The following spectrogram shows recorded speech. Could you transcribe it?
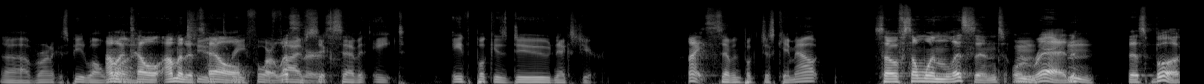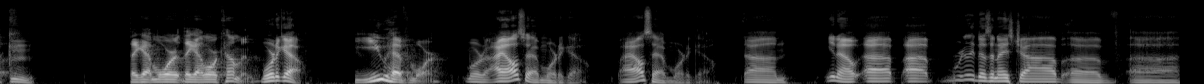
Uh, Veronica Speedwell. I'm gonna one, tell. I'm gonna two, tell three, four, our five, listeners. six, seven, eight. Eighth book is due next year. Nice. Seventh book just came out. So if someone listened or Mm, read mm. this book, Mm. they got more. They got more coming. More to go. You have more. More. To, I also have more to go. I also have more to go. Um, you know, uh, uh, really does a nice job of uh,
